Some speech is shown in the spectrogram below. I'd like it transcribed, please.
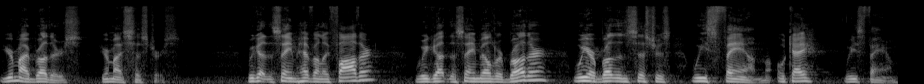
You're my brothers, you're my sisters. We got the same Heavenly Father, we got the same elder brother, we are brothers and sisters. We's fam, okay? We's fam.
